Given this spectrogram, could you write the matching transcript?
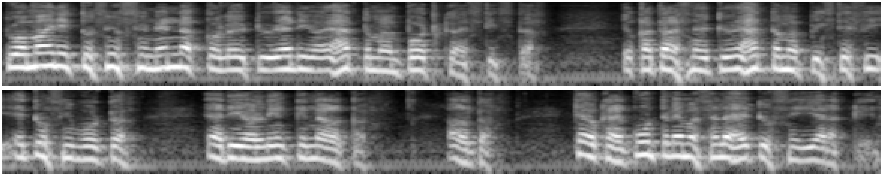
Tuo mainittu syksyn ennakko löytyy Edio Ehdottoman podcastista, joka taas löytyy ehdottoman.fi etusivulta Edion linkin alta. alta. Käykää kuuntelemassa lähetyksen jälkeen.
